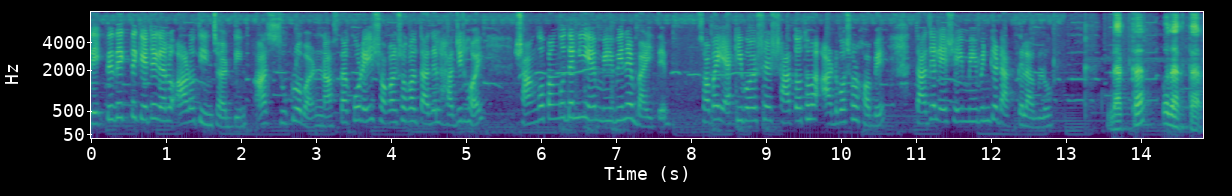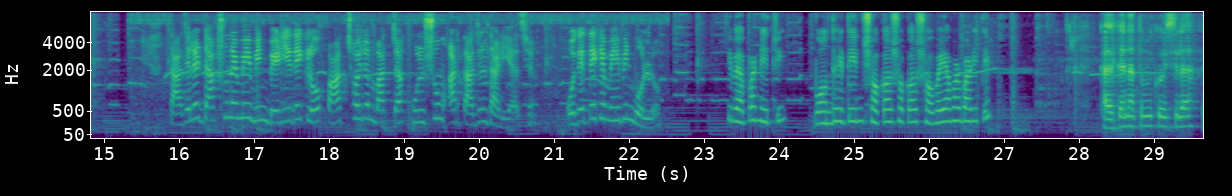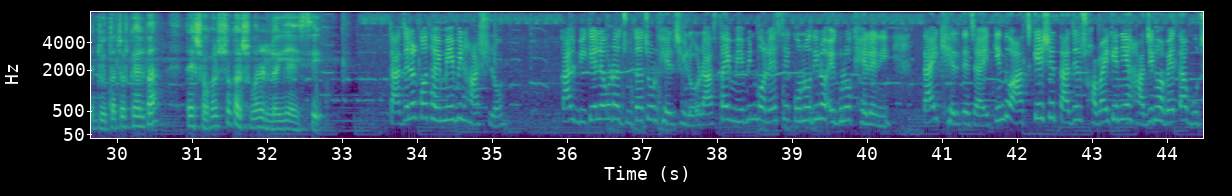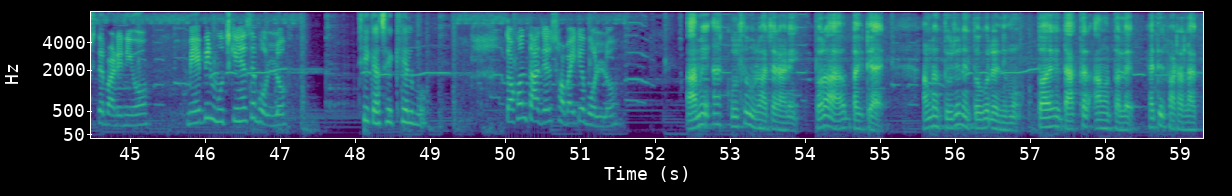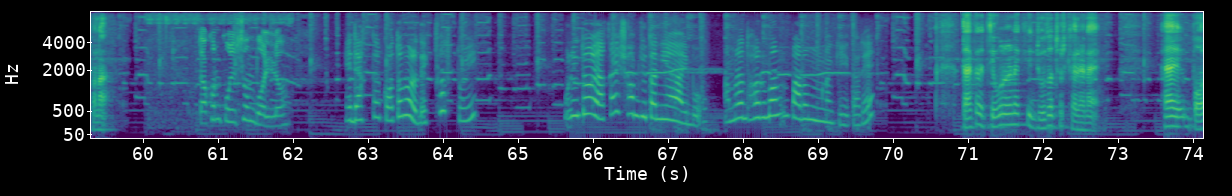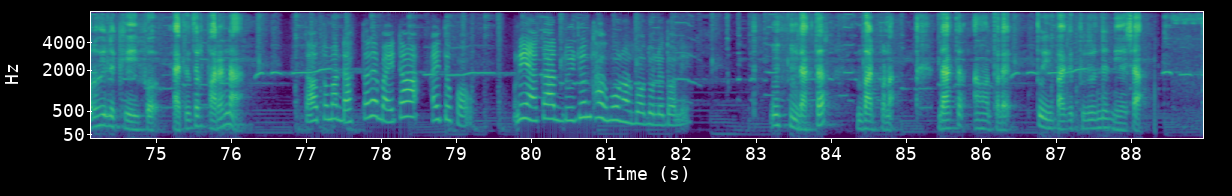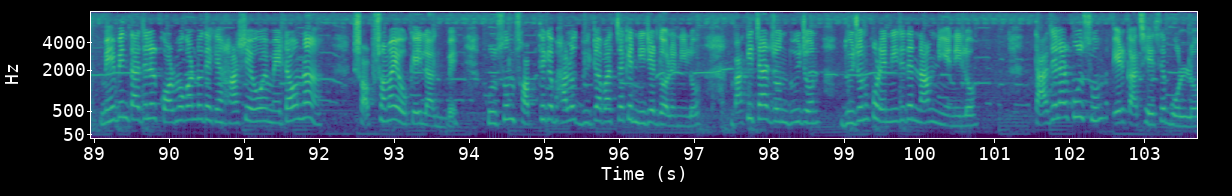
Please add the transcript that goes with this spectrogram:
দেখতে দেখতে কেটে গেল আরও তিন চার দিন। আজ শুক্রবার নাস্তা করেই সকাল সকাল তাজেল হাজির হয় সাঙ্গপাঙ্গদের নিয়ে মেহবিনের বাড়িতে। সবাই একই বয়সের সাত অথবা আট বছর হবে। তাজেল এসেই মেহবিনকে ডাকতে লাগল। ডাক্তার? ও ডাক্তার। তাজেলের ডাক শুনে মেহবিন বেরিয়ে দেখল পাঁচ ছয়জন বাচ্চা কুলসুম আর তাজেল দাঁড়িয়ে আছে। ওদের দেখে মেহবিন বলল কি ব্যাপার নেত্রী? বন্ধের দিন সকাল সকাল সবাই আমার বাড়িতে। কালকে না তুমি কইছিলা জুতা চোর খেলবা তাই সকাল সকাল সবার লইয়া আইছি। তাজেলের কথায় মেহবিন হাসলো। কাল বিকেলে ওরা জুতা চোর খেলছিল। রাস্তায় মেবিন বলে সে কোনোদিনও এগুলো খেলেনি তাই খেলতে চায়। কিন্তু আজকে এসে তাজেল সবাইকে নিয়ে হাজির হবে তা বুঝতে পারেনি ও। মেহবিন মুচকি হেসে বলল ঠিক আছে খেলব। তখন তাজেল সবাইকে বলল আমি আর কুলসুম রাজা রানী তোরা বাইটে আয়। আমরা দুজনে তগরে নিমো। তাই ডাক্তার আমার তলে। হাতির পাটা লাগবো না। তখন কুলসুম বলল এ ডাক্তার কত বড় দেখছস তুই? উনি তো একাই সব জুতা নিয়ে আইব। আমরা ধরবান পারম নাকি তারে? ডাক্তার জীবনে নাকি জুতা চোর খেলে নেয় হ্যাঁ বড় হইলে কি হইব এত তোর পারে না। তাও তোমার ডাক্তারের বাড়িটা আইতে কও। উনি একা আর দুইজন থাকব ওনার বদলে দলে। উম, ডাক্তার বাটবো না। ডাক্তার আমার তলে তুই বাকি দুজনে নিয়ে যা। মেহবিন তাজেলের কর্মকাণ্ড দেখে হাসে ও মেয়েটাও না সব সময় ওকেই লাগবে। কুলসুম সব থেকে ভালো দুইটা বাচ্চাকে নিজের দলে নিল। বাকি চারজন দুইজন দুইজন করে নিজেদের নাম নিয়ে নিল। তাজেল আর কুলসুম এর কাছে এসে বলল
